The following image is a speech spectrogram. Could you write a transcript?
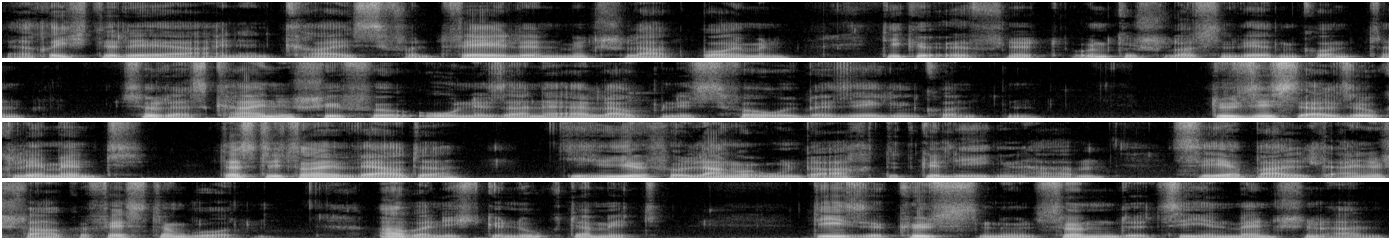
errichtete er einen Kreis von Pfählen mit Schlagbäumen, die geöffnet und geschlossen werden konnten, so dass keine Schiffe ohne seine Erlaubnis vorübersegeln konnten. Du siehst also, Clement, dass die drei Werder, die hier so lange unbeachtet gelegen haben, sehr bald eine starke Festung wurden. Aber nicht genug damit. Diese Küsten und Sünde ziehen Menschen an,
